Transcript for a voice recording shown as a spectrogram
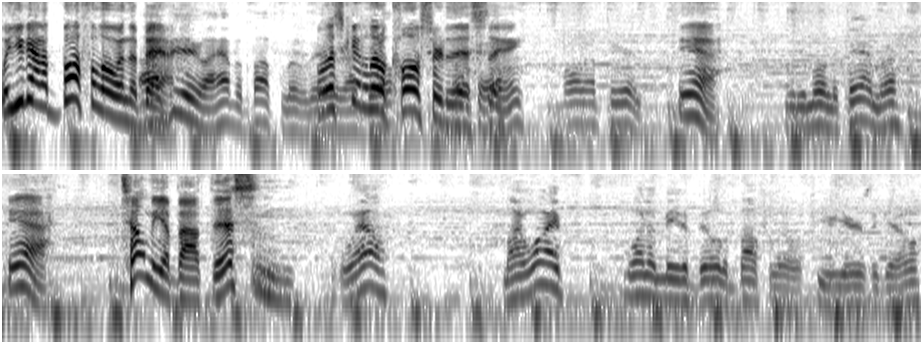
Well, you got a buffalo in the back. I do. I have a buffalo there. Well, let's that get a little closer to this Okay. thing. Come on up here Yeah. get him on the camera. Yeah. Tell me about this. Well, my wife wanted me to build a buffalo a few years ago,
